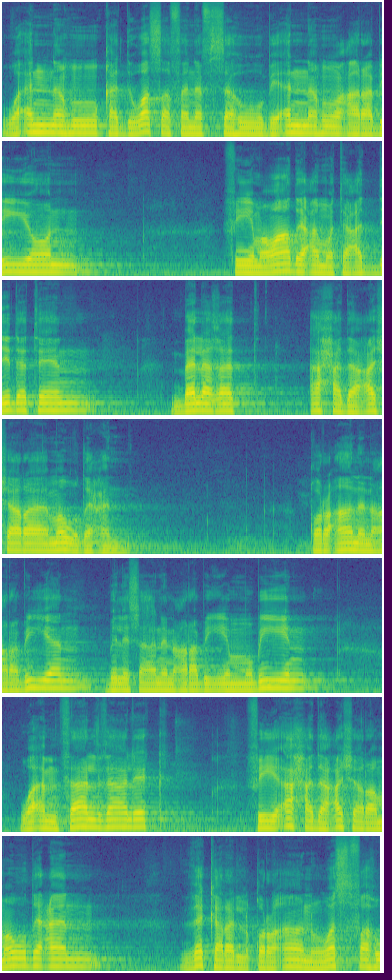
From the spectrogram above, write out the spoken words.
وأنه قد وصف نفسه بأنه عربي في مواضع متعددة بلغت أحد عشر موضعا قرانا عربيا بلسان عربي مبين وأمثال ذلك في أحد عشر موضعا ذكر القرآن وصفه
